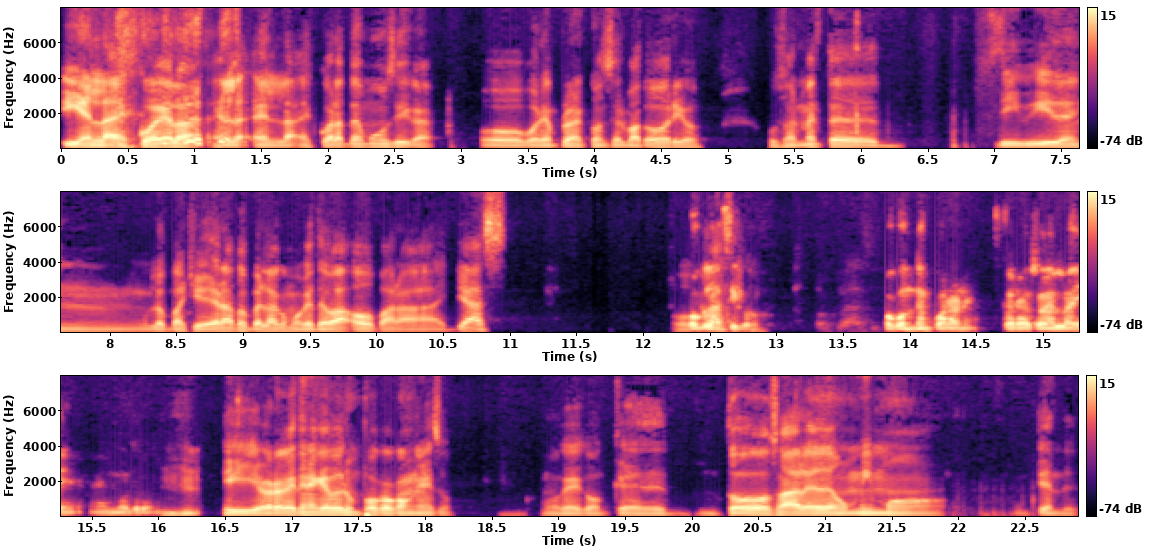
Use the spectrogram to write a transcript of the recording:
Y en las escuelas, en, la- en las escuelas de música, o por ejemplo en el conservatorio, usualmente dividen los bachilleratos, ¿verdad? Como que te vas o para jazz O clásico. O contemporáneo, pero eso es la en otro. Y yo creo que tiene que ver un poco con eso. Como que con que todo sale de un mismo, ¿entiendes?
